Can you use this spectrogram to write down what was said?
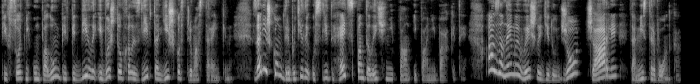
Півсотні умпалумпів підбігли і виштовхали з ліфта ліжко з трьома старенькими. За ліжком дріботіли услід геть спантеличені пан і пані Бакети, а за ними вийшли дідунь Джо, Чарлі та містер Вонка.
